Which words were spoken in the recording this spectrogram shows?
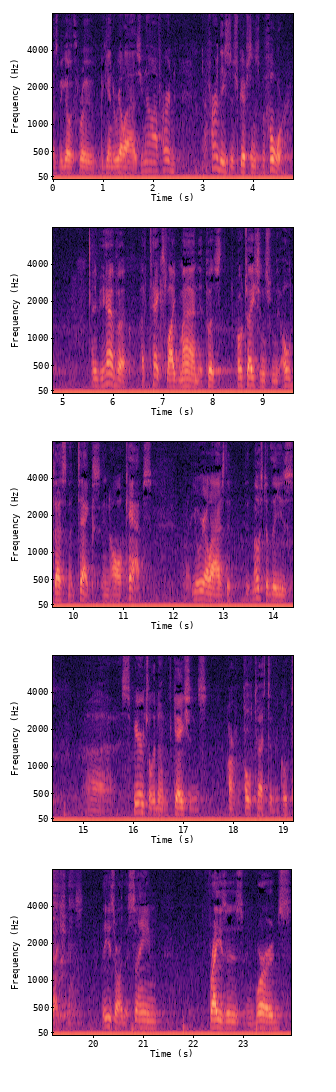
as we go through, begin to realize, you know, I've heard I've heard these descriptions before. And if you have a, a text like mine that puts quotations from the Old Testament text in all caps, uh, you'll realize that, that most of these uh, spiritual identifications are Old Testament quotations. These are the same phrases and words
